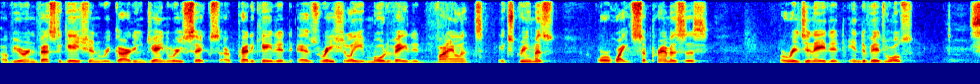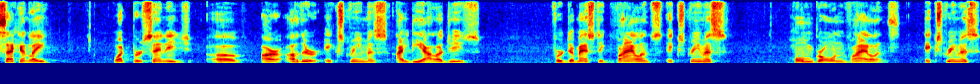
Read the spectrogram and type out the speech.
of your investigation regarding January 6 are predicated as racially motivated violent extremists or white supremacists originated individuals? Secondly, what percentage of our other extremist ideologies for domestic violence extremists, homegrown violence extremists,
